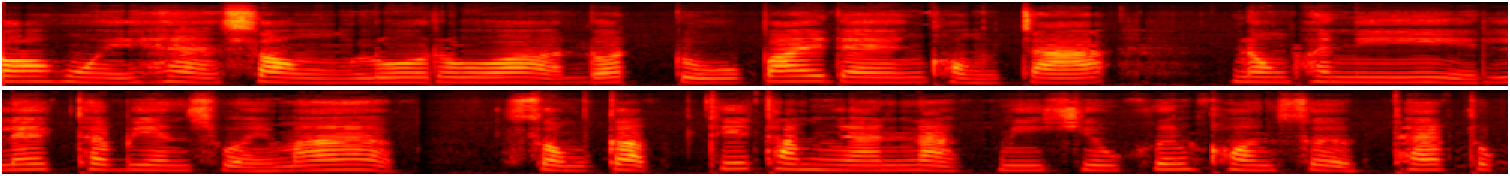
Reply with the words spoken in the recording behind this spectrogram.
คอหวยแห่ส่องรัวๆรถหรูป้ายแดงของจ๊ะ นงพนีเลขทะเบียนสวยมาก สมกับที่ทำงานหนักมีคิวขึ้นคอนเสิร์ตแทบทุก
